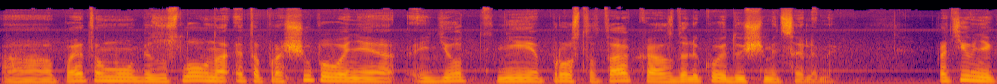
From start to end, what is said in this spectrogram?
А, Поэтому, безусловно, это прощупывание идет не просто так, а с далеко идущими целями. Противник,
